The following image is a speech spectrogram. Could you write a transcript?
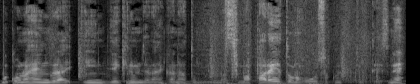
まあ、この辺ぐらいいいにできるんじゃないかなと思います。まあ、パレートの法則って言ってですね、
